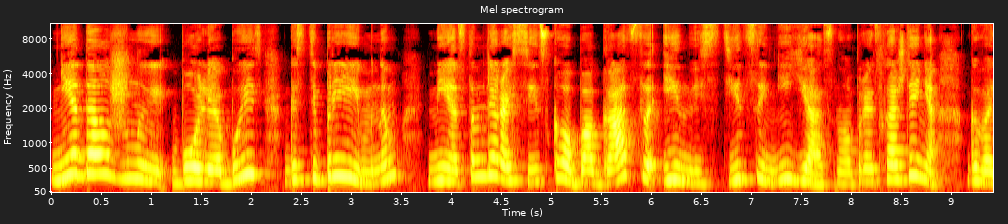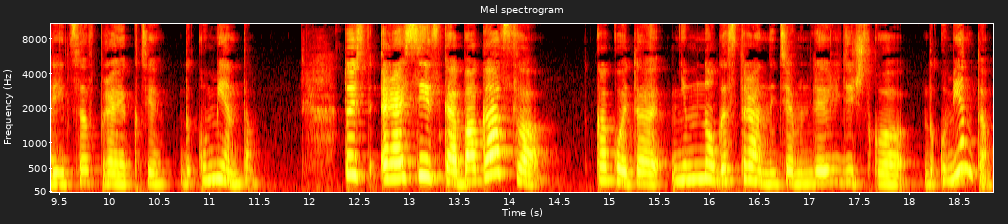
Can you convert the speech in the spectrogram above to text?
не должны более быть гостеприимным местом для российского богатства и инвестиций неясного происхождения, говорится в проекте документа. То есть российское богатство какой-то немного странный термин для юридического документа,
